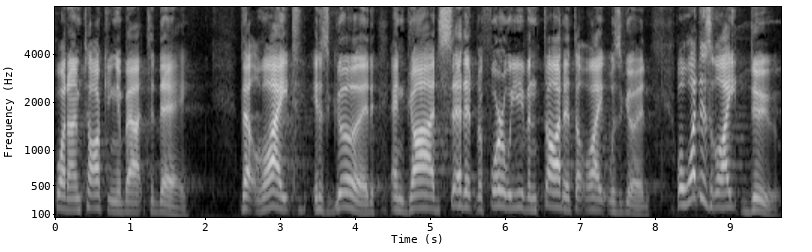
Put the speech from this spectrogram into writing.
what I'm talking about today that light is good, and God said it before we even thought it that light was good. Well, what does light do?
